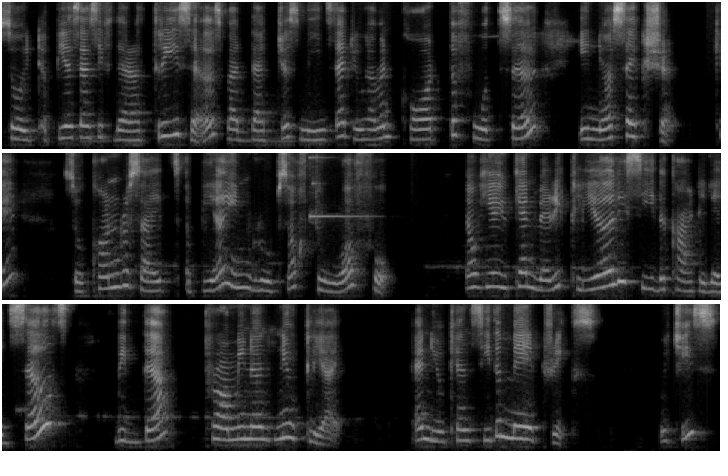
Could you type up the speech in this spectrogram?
So it appears as if there are three cells, but that just means that you haven't caught the fourth cell in your section. Okay. So chondrocytes appear in groups of two or four. Now here you can very clearly see the cartilage cells with their prominent nuclei. And you can see the matrix, which is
